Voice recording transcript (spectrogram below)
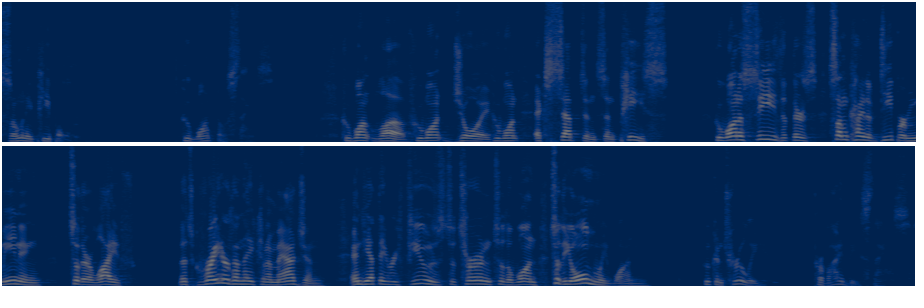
so many people who want those things, who want love, who want joy, who want acceptance and peace, who want to see that there's some kind of deeper meaning to their life that's greater than they can imagine, and yet they refuse to turn to the one, to the only one who can truly provide these things.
